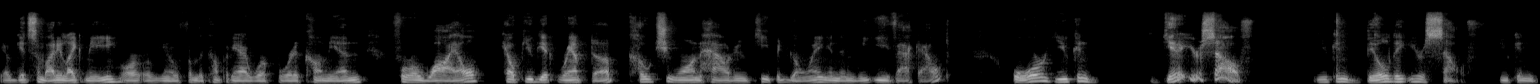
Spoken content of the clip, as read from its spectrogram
you know, get somebody like me or, or you know from the company I work for to come in for a while, help you get ramped up, coach you on how to keep it going, and then we evac out. Or you can get it yourself. You can build it yourself. You can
